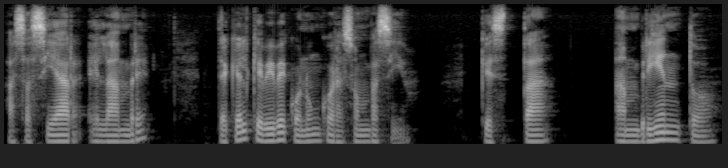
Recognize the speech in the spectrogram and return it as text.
a saciar el hambre de aquel que vive con un corazón vacío, que está hambriento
